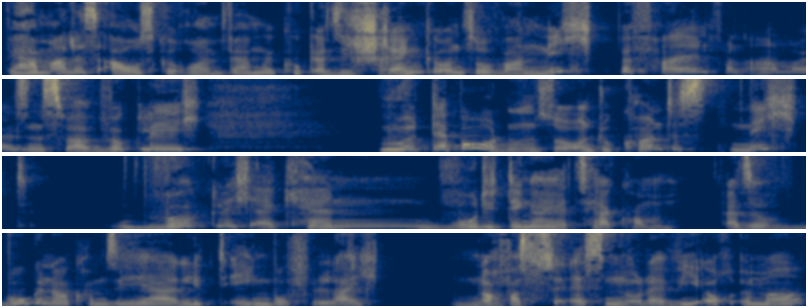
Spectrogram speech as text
Wir haben alles ausgeräumt, wir haben geguckt. Also die Schränke und so waren nicht befallen von Ameisen. Es war wirklich nur der Boden so. Und du konntest nicht wirklich erkennen, wo die Dinger jetzt herkommen. Also wo genau kommen sie her? Liegt irgendwo vielleicht noch was zu essen oder wie auch immer.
